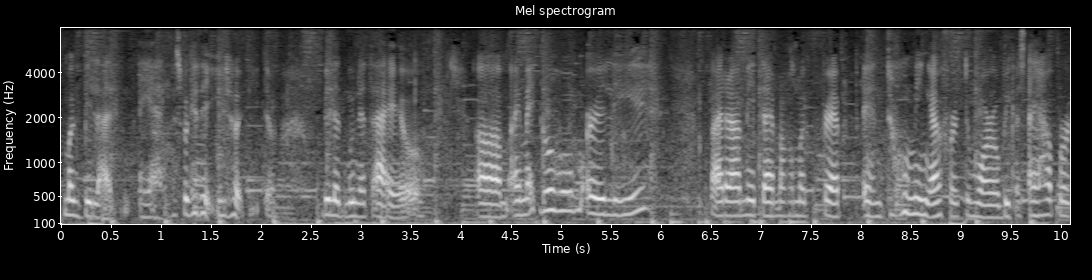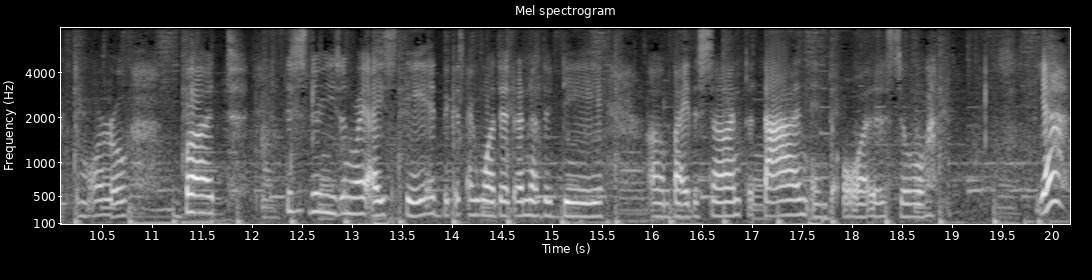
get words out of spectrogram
magbilad. Ayan, mas maganda ilaw dito. Bilad muna tayo. Um, I might go home early para may time ako mag-prep and huminga for tomorrow because I have work tomorrow. But this is the reason why I stayed because I wanted another day um, by the sun to tan and all. So, yeah,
